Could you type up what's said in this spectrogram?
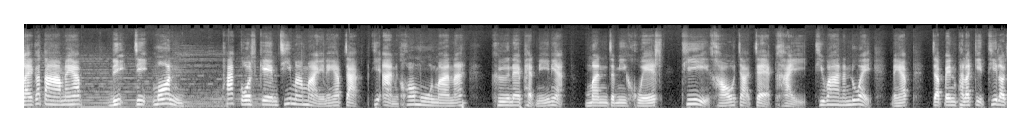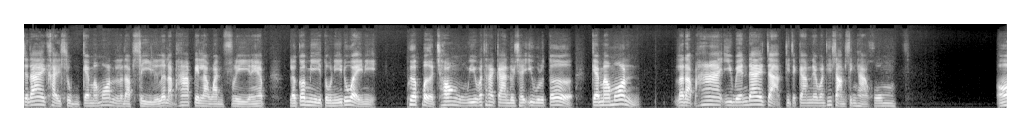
ไรก็ตามนะครับ ดิจิมอนภาคโกสเกมที่มาใหม่นะครับ จากที่อ่านข้อมูลมานะ คือในแพทนี้เนี่ย มันจะมีเควส ที่เขาจะแจกไข่ที่ว่านั้นด้วยนะครับจะเป็นภารกิจที่เราจะได้ไข่สุ่มแกมมามอนระดับ 4 หรือระดับ 5 เป็นรางวัลฟรีนะครับแล้วก็มีตัวนี้ด้วยนี่เพื่อเปิดช่องวิวัฒนาการโดยใช้อีว o ลูเตอร์แกมมามอนระดับ 5 อีเวนต์ได้จากกิจกรรมในวันที่ 3 สิงหาคม อ๋อ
